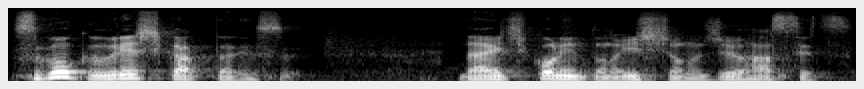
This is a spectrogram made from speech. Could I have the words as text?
すごく嬉しかったです。第一コリントの一章の18節。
